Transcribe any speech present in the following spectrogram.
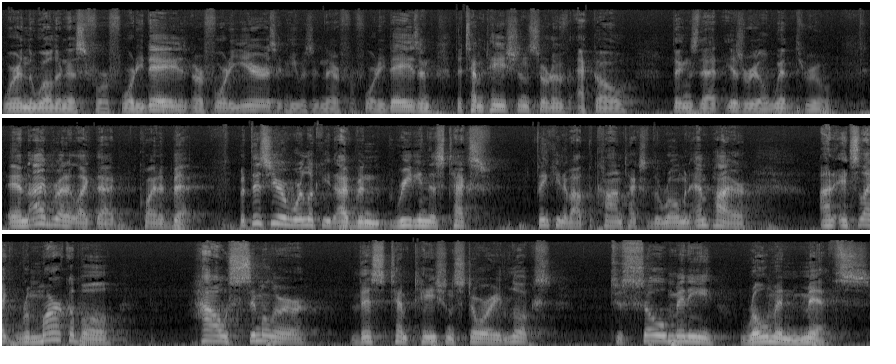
were in the wilderness for 40 days or 40 years, and he was in there for 40 days, and the temptations sort of echo things that Israel went through. And I've read it like that quite a bit. But this year we're looking, I've been reading this text, thinking about the context of the Roman Empire, and it's like remarkable how similar this temptation story looks to so many Roman myths.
